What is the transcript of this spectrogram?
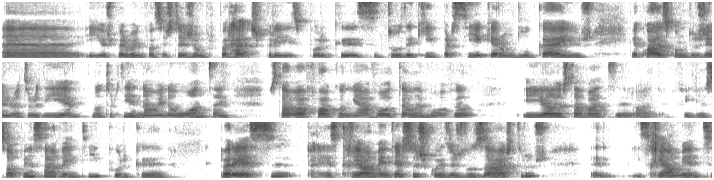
Uh, e eu espero bem que vocês estejam preparados para isso, porque se tudo aqui parecia que eram bloqueios, é quase como do género. Outro dia, no outro dia não, ainda ontem, estava a falar com a minha avó ao telemóvel e ela estava a dizer: Olha, filha, só pensava em ti porque parece, parece que realmente estas coisas dos astros, eh, isso realmente,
